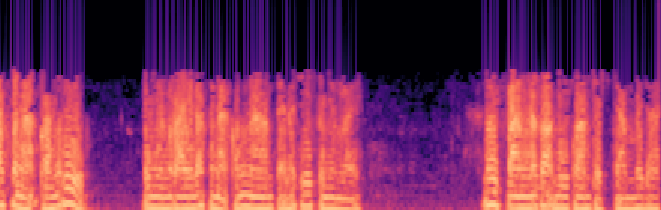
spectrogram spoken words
ลักษณะของรูป เป็นอย่างไร ลักษณะของนามแต่ละชนิดเป็นอย่างไรได้ฟังแล้วก็มีความจดจำไม่ได้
